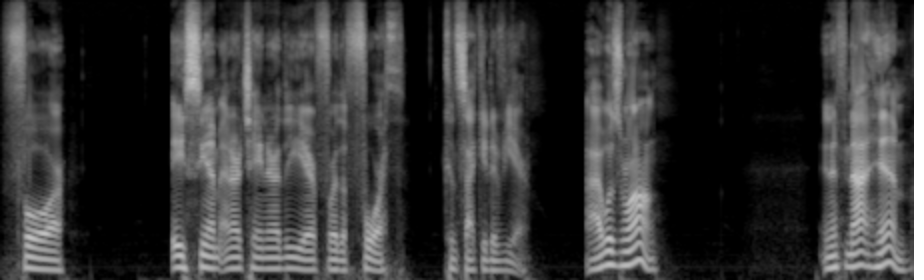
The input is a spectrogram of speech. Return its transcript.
for ACM Entertainer of the Year for the fourth consecutive year. I was wrong. And if not him,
